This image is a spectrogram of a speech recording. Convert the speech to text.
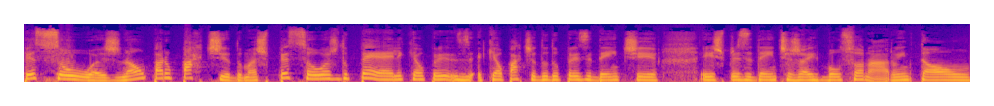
pessoas, não para o partido, mas pessoas do PL, que é o, que é o partido do presidente, ex-presidente Jair Bolsonaro. Então,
